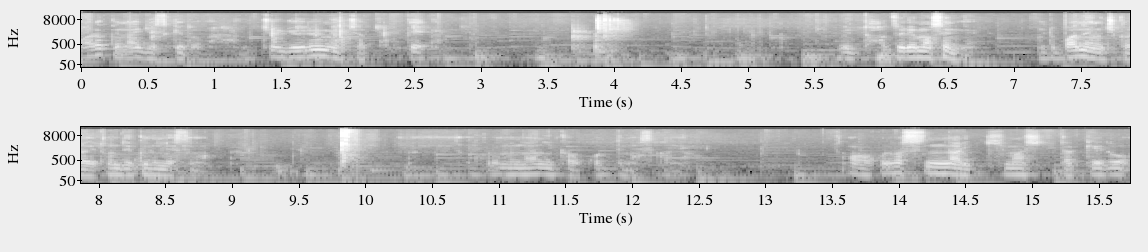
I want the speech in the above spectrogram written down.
悪くないですけど一応緩めちゃって。えっと外れませんね。ほんとバネの力で飛んでくるんですが。これも何か起こってますかね。ああこれはすんなりきましたけど。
